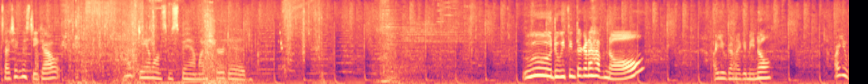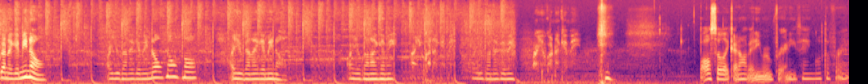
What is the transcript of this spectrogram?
Did I take Mystique out? God damn on some spam. I sure did. Ooh, do we think they're gonna have no? Are you gonna give me no? Are you gonna give me no? Are you gonna give me no? No, no. Are you gonna give me no? Are you gonna give me? Are you gonna give me? Are you gonna give me? Are you gonna give me? but also, like, I don't have any room for anything. What the frick?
